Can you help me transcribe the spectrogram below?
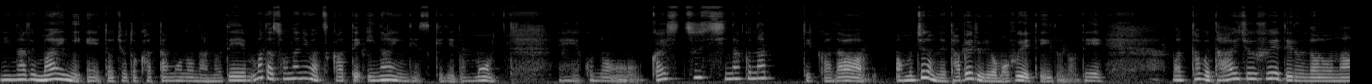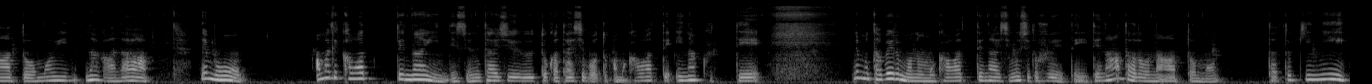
になる前に、えーと、ちょっと買ったものなのでまだそんなには使っていないんですけれども、えー、この外出しなくなってからあもちろんね食べる量も増えているので、まあ、多分体重増えてるんだろうなと思いながらでもあまり変わってないんですよね体重とか体脂肪とかも変わっていなくて。でも食べるものも変わってないしむしろ増えていてなんだろうなと思った時に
